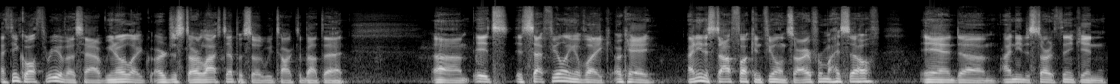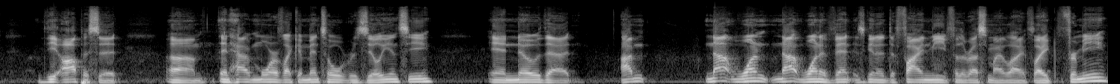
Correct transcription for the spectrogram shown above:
I think all three of us have, you know, like our just our last episode we talked about that. Um, it's it's that feeling of like, okay, I need to stop fucking feeling sorry for myself, and um, I need to start thinking the opposite, um, and have more of like a mental resiliency, and know that I'm not one not one event is going to define me for the rest of my life. Like for me,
